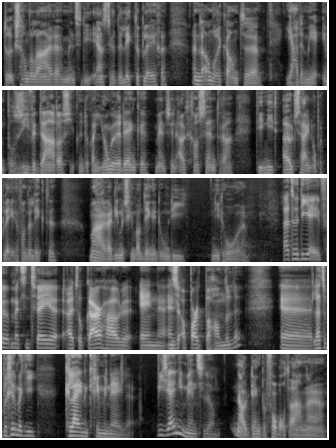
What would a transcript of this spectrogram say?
drugshandelaren, mensen die ernstige delicten plegen. En aan de andere kant eh, ja, de meer impulsieve daders. Je kunt ook aan jongeren denken, mensen in uitgaanscentra, die niet uit zijn op het plegen van delicten, maar eh, die misschien wel dingen doen die niet horen. Laten we die even met z'n tweeën uit elkaar houden en, eh, en ze apart behandelen. Eh, laten we beginnen met die kleine criminelen. Wie zijn die mensen dan? Nou, denk bijvoorbeeld aan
